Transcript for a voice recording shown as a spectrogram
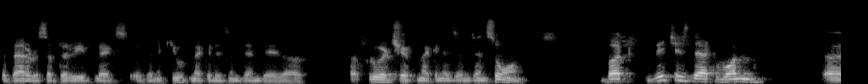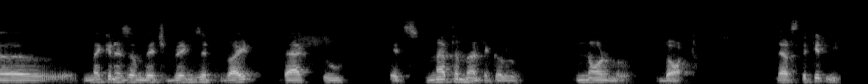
The baroreceptor reflex is an acute mechanism, then there are uh, fluid shift mechanisms, and so on. But which is that one uh, mechanism which brings it right back to its mathematical normal dot? That's the kidney.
